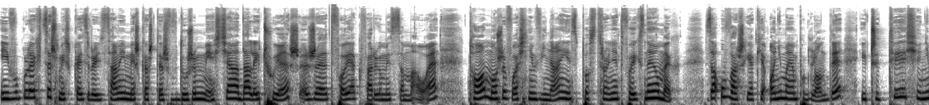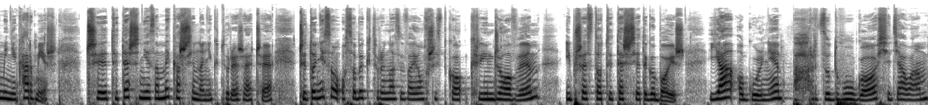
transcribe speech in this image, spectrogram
i w ogóle chcesz mieszkać z rodzicami, mieszkasz też w dużym mieście, a dalej czujesz, że twoje akwarium jest za małe, to może właśnie wina jest po stronie twoich znajomych. Zauważ, jakie oni mają poglądy i czy ty się nimi nie karmisz, czy ty też nie zamykasz się na niektóre rzeczy, czy to nie są osoby, które nazywają wszystko cringe'owym i przez to ty też się tego boisz. Ja ogólnie bardzo długo siedziałam,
